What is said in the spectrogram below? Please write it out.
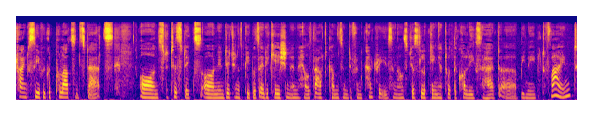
trying to see if we could pull out some stats on statistics on Indigenous people's education and health outcomes in different countries. And I was just looking at what the colleagues had uh, been able to find.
